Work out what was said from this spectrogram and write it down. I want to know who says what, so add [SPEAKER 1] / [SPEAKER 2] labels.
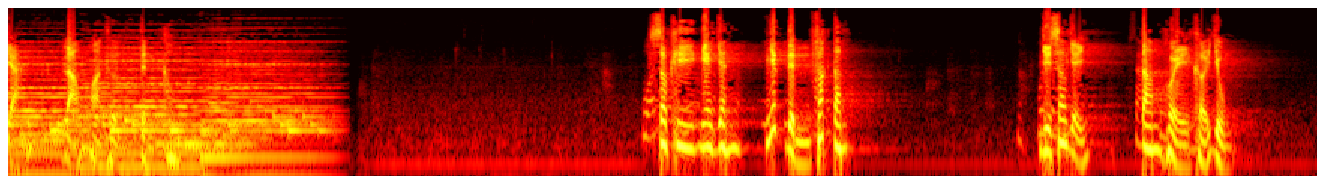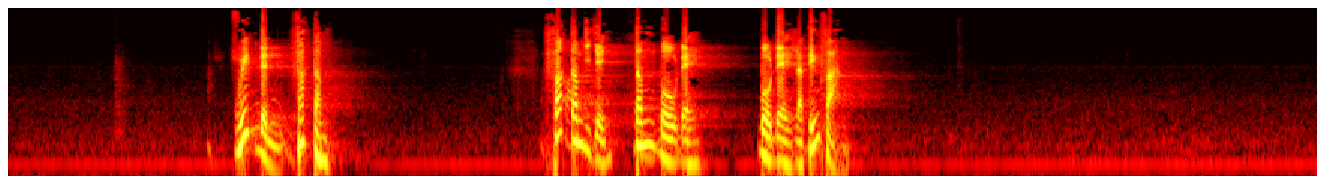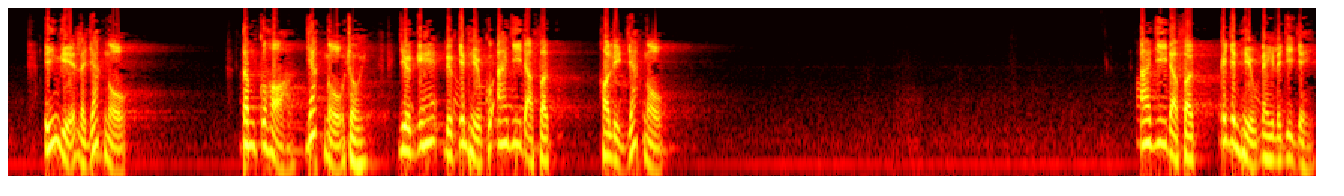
[SPEAKER 1] người lão hòa thượng tịnh không? Sau khi nghe danh, nhất định phát tâm. Vì sao vậy? Tam huệ khởi dụng. Quyết định phát tâm. Phát tâm gì vậy? Tâm bồ đề. Bồ đề là tiếng phạn. Ý nghĩa là giác ngộ. Tâm của họ giác ngộ rồi, vừa nghe được danh hiệu của a di đà phật, họ liền giác ngộ. A di đà phật, cái danh hiệu này là gì vậy?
